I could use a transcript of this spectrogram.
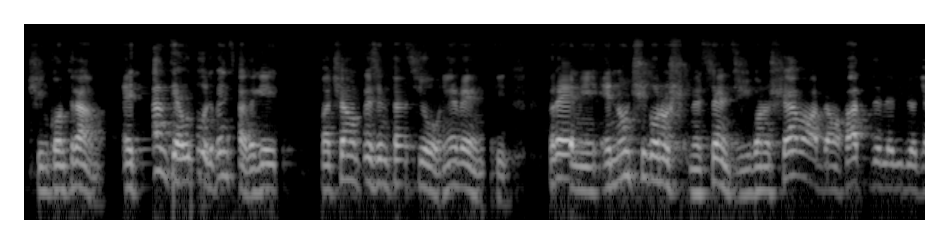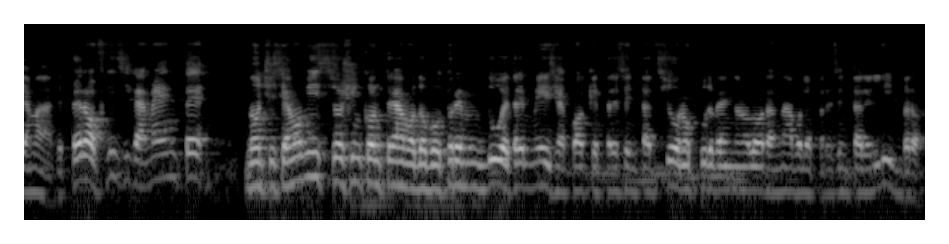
ci incontriamo. E tanti autori pensate che facciamo presentazioni eventi premi e non ci conosciamo nel senso ci conosciamo abbiamo fatto delle videochiamate però fisicamente non ci siamo visti o ci incontriamo dopo tre, due o tre mesi a qualche presentazione oppure vengono loro a Napoli a presentare il libro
